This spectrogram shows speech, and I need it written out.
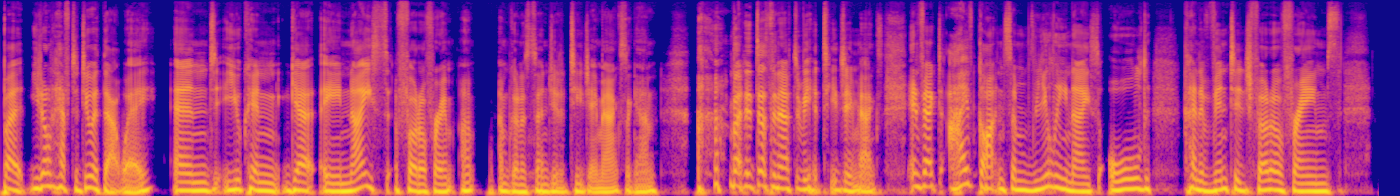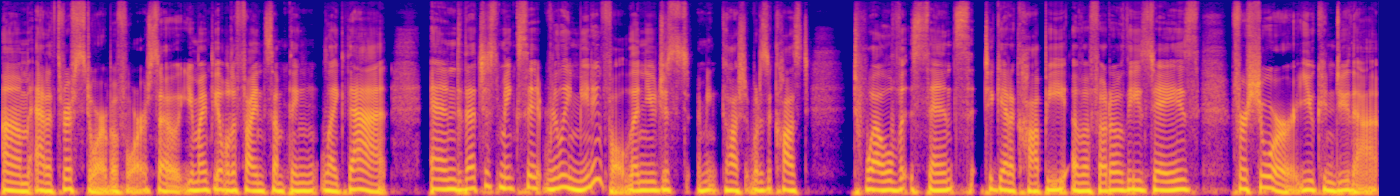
but you don't have to do it that way and you can get a nice photo frame. I'm, going to send you to TJ Maxx again, but it doesn't have to be a TJ Maxx. In fact, I've gotten some really nice old kind of vintage photo frames um, at a thrift store before. So you might be able to find something like that. And that just makes it really meaningful. Then you just, I mean, gosh, what does it cost? 12 cents to get a copy of a photo these days. For sure, you can do that.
